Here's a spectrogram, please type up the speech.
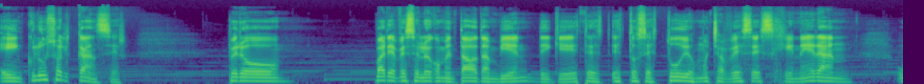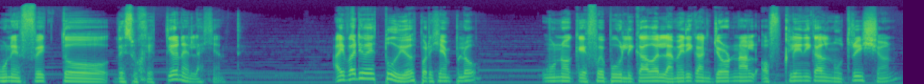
e incluso el cáncer. Pero varias veces lo he comentado también de que este, estos estudios muchas veces generan un efecto de sugestión en la gente. Hay varios estudios, por ejemplo, uno que fue publicado en la American Journal of Clinical Nutrition,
